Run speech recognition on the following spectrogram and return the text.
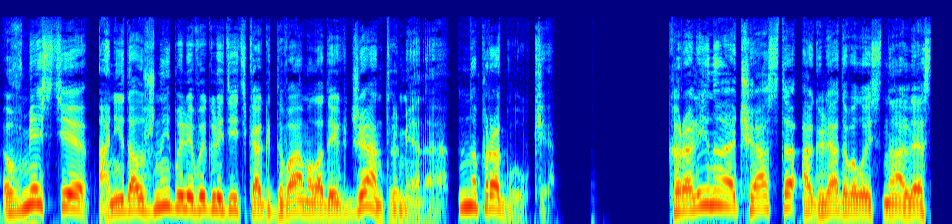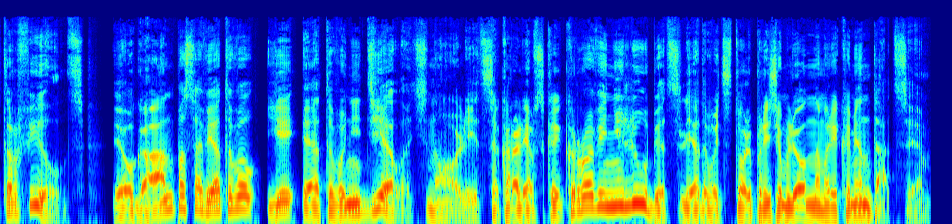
Вместе они должны были выглядеть как два молодых джентльмена на прогулке. Каролина часто оглядывалась на Лестерфилдс. Иоганн посоветовал ей этого не делать, но лица королевской крови не любят следовать столь приземленным рекомендациям.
